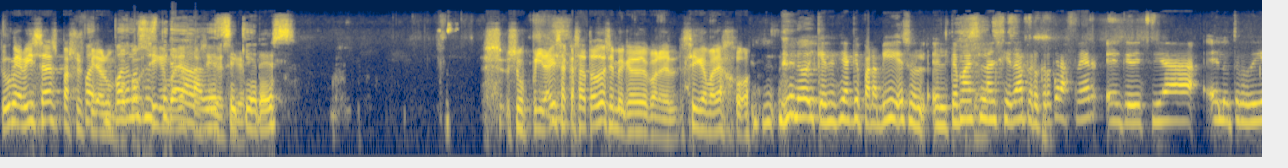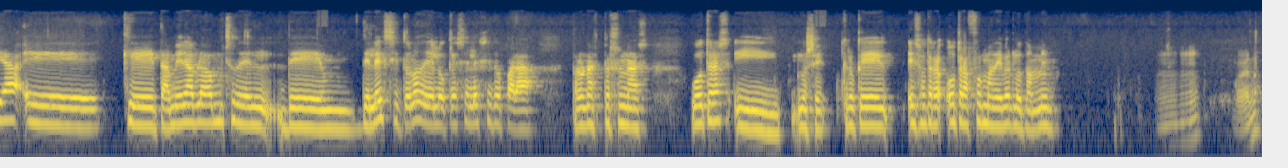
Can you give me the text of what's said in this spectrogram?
Tú me avisas para suspirar un poco. Podemos suspirar a la vez si quieres. Suspiráis a casa todos y me quedo con él. Sigue, Marejo. No, y que decía que para mí eso, el tema es la ansiedad, pero creo que era Fer el que decía el otro día eh, que también hablaba mucho del, éxito, ¿no? De lo que es el éxito para, unas personas u otras y no sé, creo que es otra, otra forma de verlo también. Bueno.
